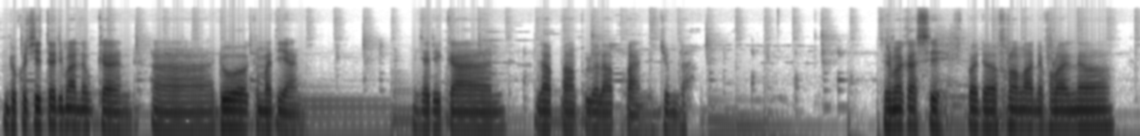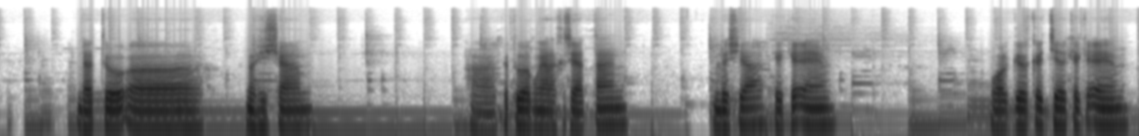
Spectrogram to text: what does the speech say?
Duka cita dimaklumkan uh, dua kematian menjadikan 88 jumlah. Terima kasih kepada frontline dan frontliner Datuk uh, Nur Hisham uh, Ketua Pengarah Kesihatan Malaysia KKM Warga Kerja KKM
